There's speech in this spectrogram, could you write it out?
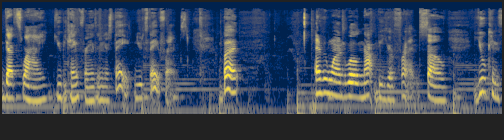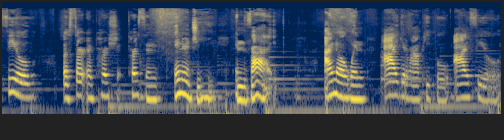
That's why you became friends and you stayed you stayed friends. But everyone will not be your friend. So you can feel a certain person person's energy and vibe. I know when i get around people i feel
